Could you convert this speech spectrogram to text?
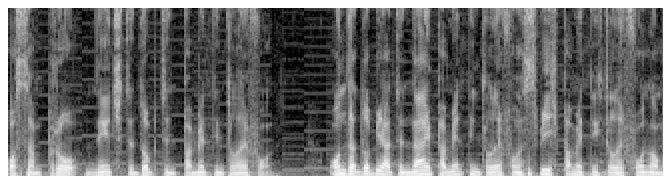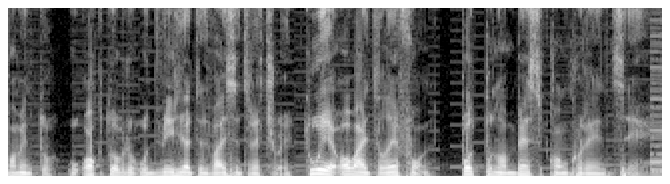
8 Pro nećete dobiti pametni telefon. Onda dobijate najpametniji telefon svih pametnih telefona u momentu, u oktobru u 2023. Tu je ovaj telefon potpuno bez konkurencije.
